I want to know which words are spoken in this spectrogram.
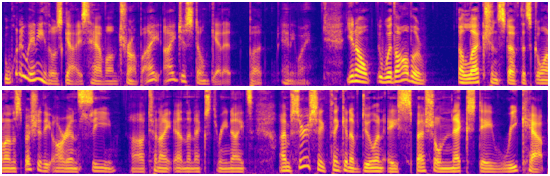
what do any of those guys have on Trump? I, I just don't get it. But anyway, you know, with all the election stuff that's going on, especially the RNC uh, tonight and the next three nights, I'm seriously thinking of doing a special next day recap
